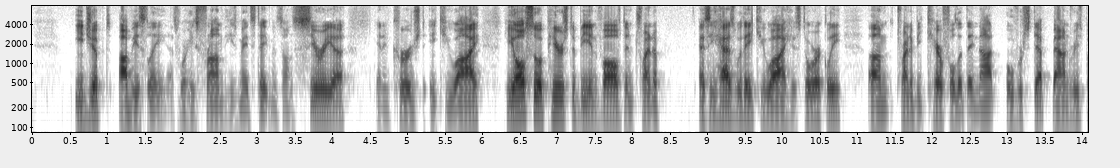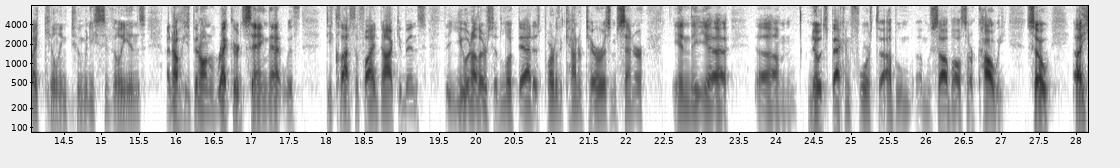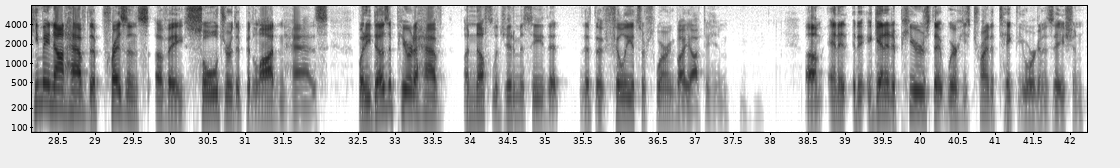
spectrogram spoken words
Egypt, obviously, that's where he's from. He's made statements on Syria and encouraged AQI. He also appears to be involved in trying to, as he has with AQI historically, um, trying to be careful that they not overstep boundaries by killing too many civilians. I know he's been on record saying that with declassified documents that you and others had looked at as part of the Counterterrorism Center in the uh, um, notes back and forth to Abu Musab al Zarqawi. So uh, he may not have the presence of a soldier that bin Laden has, but he does appear to have enough legitimacy that, that the affiliates are swearing bayat to him. Mm-hmm. Um, and it, it, again, it appears that where he's trying to take the organization,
